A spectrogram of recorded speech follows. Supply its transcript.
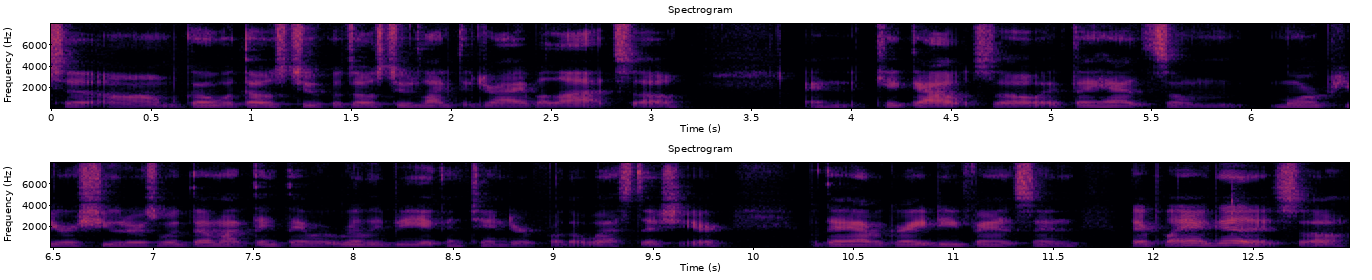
to um, go with those two because those two like to drive a lot. So and kick out. So if they had some more pure shooters with them, I think they would really be a contender for the West this year. But they have a great defense and they're playing good. So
